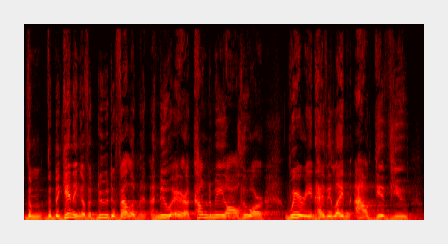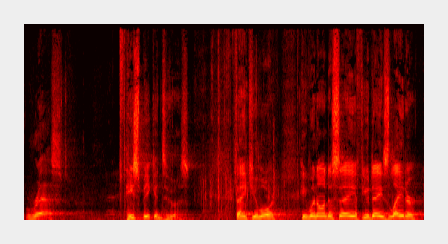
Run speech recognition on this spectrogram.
The, the beginning of a new development, a new era. Come to me, all who are weary and heavy laden, I'll give you rest. He's speaking to us. Thank you, Lord. He went on to say a few days later,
